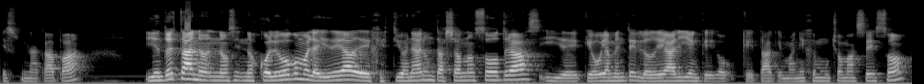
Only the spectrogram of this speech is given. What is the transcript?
Es una capa. Y entonces no- nos, nos colgó como la idea de gestionar un taller nosotras y de que obviamente lo dé alguien que, que, que maneje mucho más eso.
